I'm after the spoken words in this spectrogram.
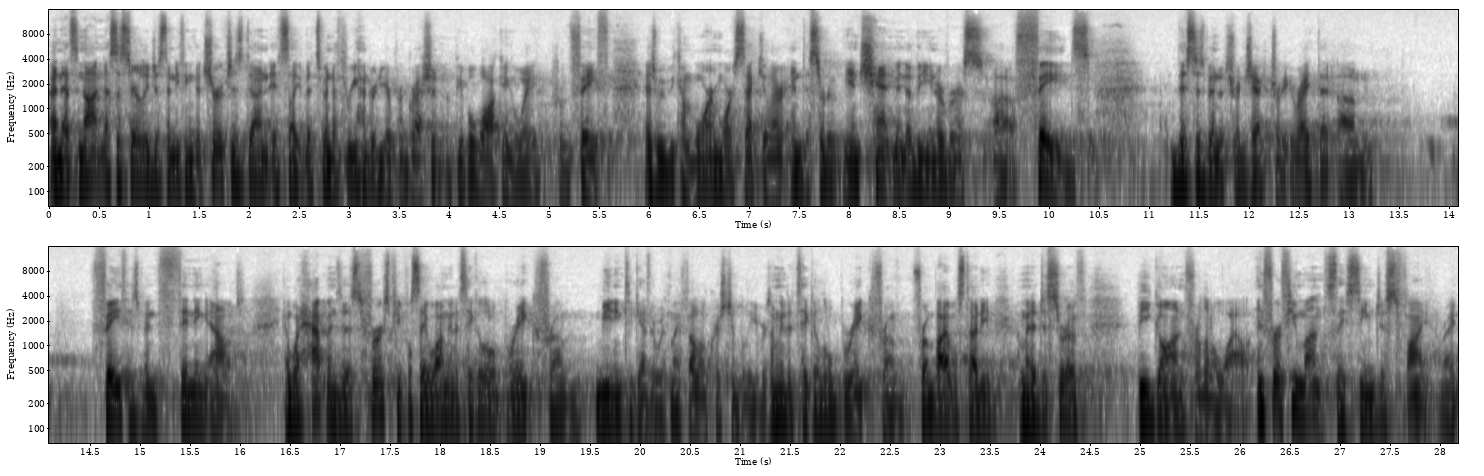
And that's not necessarily just anything the church has done. It's like that's been a 300 year progression of people walking away from faith as we become more and more secular and this sort of the enchantment of the universe uh, fades. This has been a trajectory, right? That um, faith has been thinning out and what happens is, first people say, Well, I'm going to take a little break from meeting together with my fellow Christian believers. I'm going to take a little break from, from Bible study. I'm going to just sort of be gone for a little while. And for a few months, they seem just fine, right?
